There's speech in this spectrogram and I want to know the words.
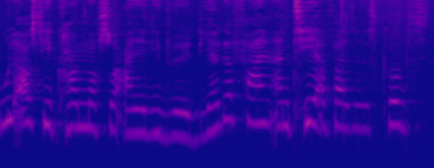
cool aus. Hier kommt noch so eine, die würde dir gefallen, Antea, falls du das guckst.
